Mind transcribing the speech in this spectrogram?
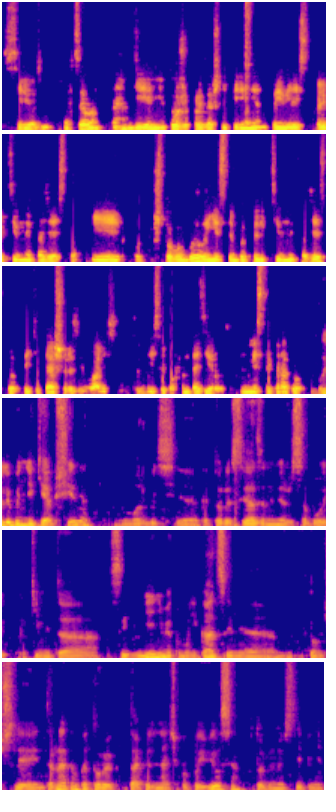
серьезный. Но в целом в деревне тоже произошли перемены, появились коллективные хозяйства. И вот что бы было, если бы коллективные хозяйства вот эти дальше развивались, если пофантазировать, вместо городов? Были бы некие общины, может быть, э, которые связаны между собой какими-то соединениями, коммуникациями, в том числе интернетом, который так или иначе бы появился в той или иной степени.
